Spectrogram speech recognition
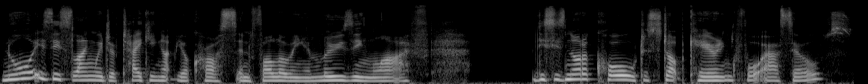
Nor is this language of taking up your cross and following and losing life. This is not a call to stop caring for ourselves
